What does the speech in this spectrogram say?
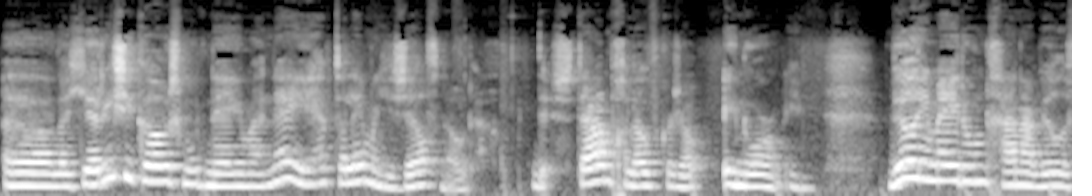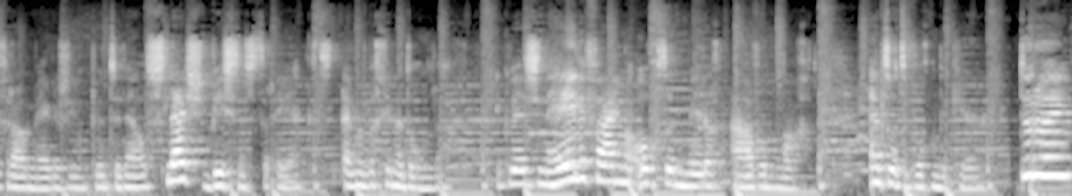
Uh, dat je risico's moet nemen. Nee, je hebt alleen maar jezelf nodig. Dus daarom geloof ik er zo enorm in. Wil je meedoen? Ga naar wildevrouwmagazine.nl slash business traject. En we beginnen donderdag. Ik wens je een hele fijne ochtend, middag, avond, nacht. En tot de volgende keer. Doei!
